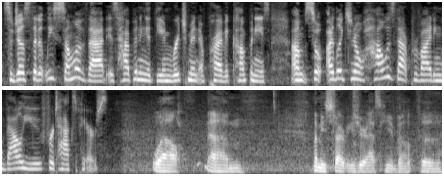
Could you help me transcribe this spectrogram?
suggests that at least some of that is happening at the enrichment of private companies. Um, so I'd like to know how is that providing value for taxpayers? Well, um, let me start because you're asking about the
